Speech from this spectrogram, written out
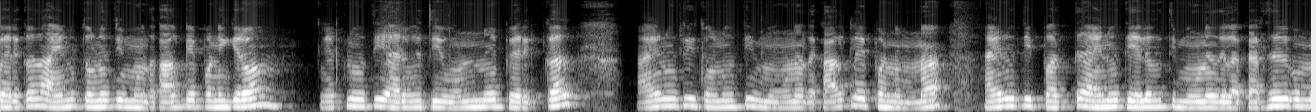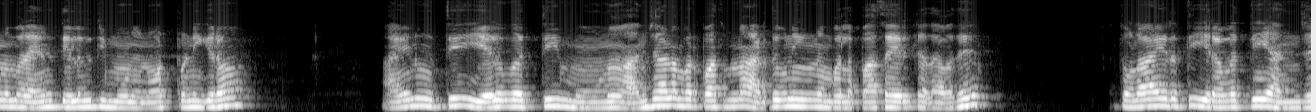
பெருக்கள் ஐநூற்றி தொண்ணூற்றி மூணு. கால்குலேட் பண்ணிக்கிறோம். எட்நூற்றி அறுபத்தி ஒன்று பெருக்கள் ஐநூற்றி தொண்ணூற்றி மூணு. அதை கால்குலேட் பண்ணோம்னா ஐநூற்றி பத்து ஐநூற்றி எழுபத்தி மூணு. இதில் கடைசி இருக்கும் நம்பர் ஐநூற்றி எழுபத்தி மூணு நோட் பண்ணிக்கிறோம். ஐநூற்றி எழுபத்தி மூணு. அஞ்சாம் நம்பர் பார்த்தோம்னா அடுத்த வினிங் நம்பரில் பாஸ் ஆகிருக்கு அதாவது தொள்ளாயிரத்தி இருபத்தி அஞ்சு.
